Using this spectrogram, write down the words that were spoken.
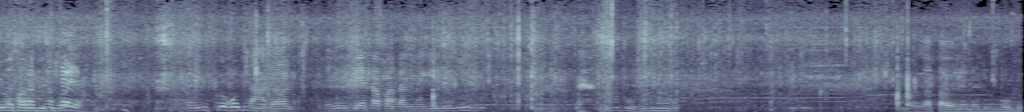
Pila sa ridu ko. Nah, doon. Ini benta pandag na gini ni. Mereka tahu na na dun mulu.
